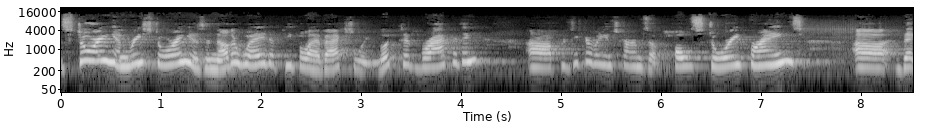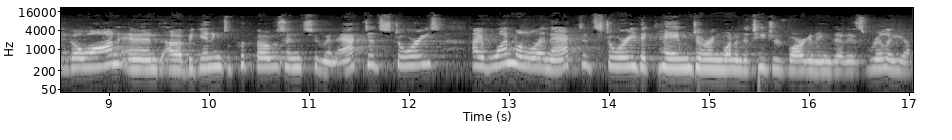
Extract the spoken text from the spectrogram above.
storing and restoring is another way that people have actually looked at bracketing, uh, particularly in terms of whole story frames uh, that go on and uh, beginning to put those into enacted stories. I have one little enacted story that came during one of the teachers' bargaining that is really a,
